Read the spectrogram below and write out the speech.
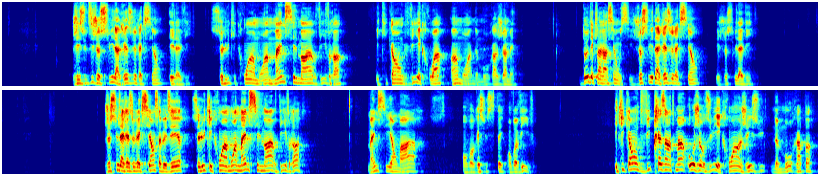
Jésus dit, je suis la résurrection et la vie. Celui qui croit en moi, même s'il meurt, vivra, et quiconque vit et croit en moi ne mourra jamais. Deux déclarations aussi. Je suis la résurrection et je suis la vie. Je suis la résurrection, ça veut dire celui qui croit en moi, même s'il meurt, vivra. Même si on meurt, on va ressusciter, on va vivre. Et quiconque vit présentement aujourd'hui et croit en Jésus ne mourra pas.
